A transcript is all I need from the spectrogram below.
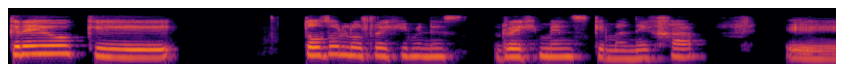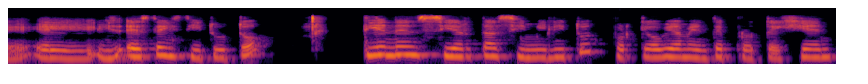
Creo que todos los regímenes, que maneja eh, este instituto tienen cierta similitud porque obviamente protegen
